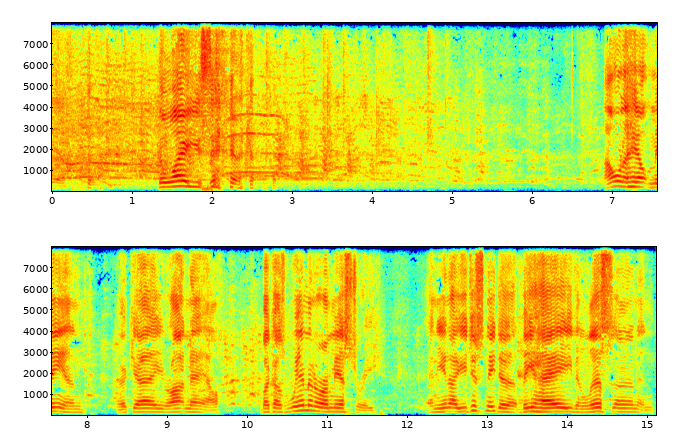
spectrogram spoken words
Yeah. the way you said it. I want to help men, okay, right now, because women are a mystery. And you know, you just need to behave and listen. And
